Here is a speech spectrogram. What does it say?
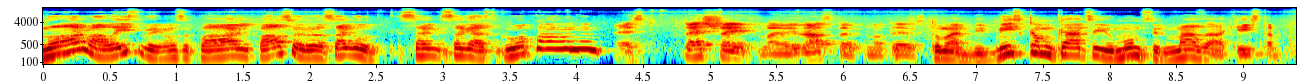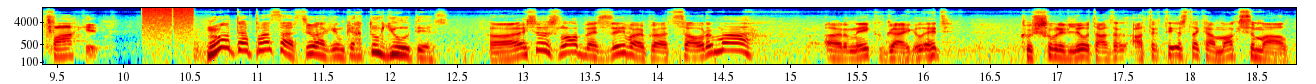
Normāli īstenībā mums ir pāri pārsvarā sagūt, sag, sagāzt kopā un... Es es šeit, lai ir atstarp no tevis. Tomēr bija miskomunikācija un mums ir mazāk istaba. Fuck it! Nu, tā pastāst cilvēkiem, kā tu jūties. Ā, Es jūtos labi, mēs dzīvojam kādā caurumā ar Niku Gaiglietu, kurš šobrīd ļoti atra- attraktīvs, tā kā maksimāli.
